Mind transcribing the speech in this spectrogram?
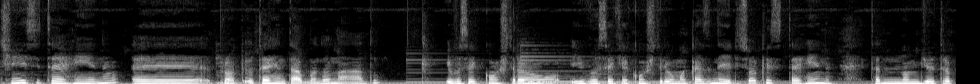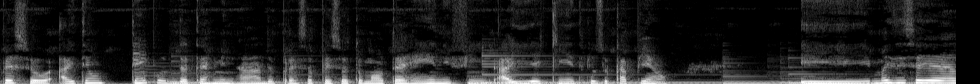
tinha esse terreno, é, pronto, o terreno está abandonado e você constrói e você quer construir uma casa nele. Só que esse terreno está no nome de outra pessoa. Aí tem um tempo determinado para essa pessoa tomar o terreno, enfim, aí é que entra o capião. E mas isso aí é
